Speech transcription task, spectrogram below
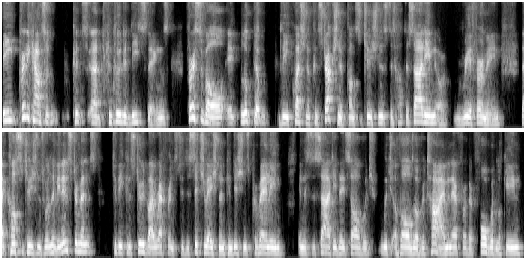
The Privy Council con uh, concluded these things. First of all, it looked at the question of construction of constitutions, deciding or reaffirming that constitutions were living instruments to be construed by reference to the situation and conditions prevailing in the society they solve, which, which evolved over time, and therefore they're forward looking,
